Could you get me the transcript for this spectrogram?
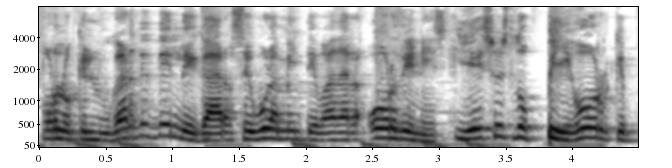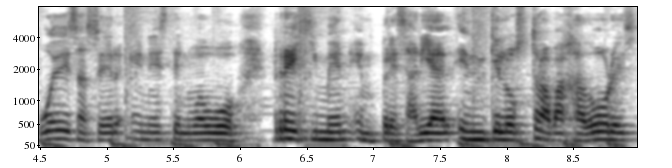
por lo que en lugar de delegar seguramente va a dar órdenes. Y eso es lo peor que puedes hacer en este nuevo régimen empresarial en que los trabajadores,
